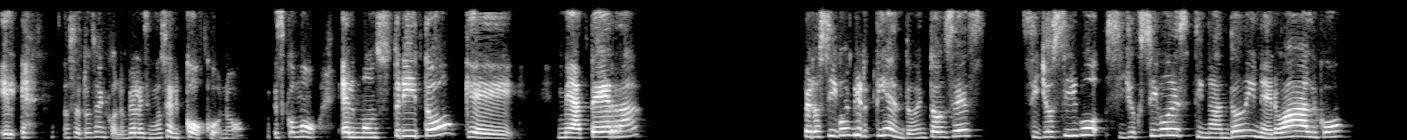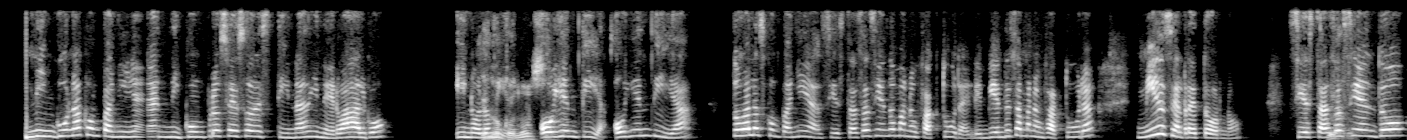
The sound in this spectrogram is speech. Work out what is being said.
el, nosotros en Colombia le decimos el coco, ¿no? Es como el monstruito que me aterra, pero sigo invirtiendo. Entonces, si yo sigo, si yo sigo destinando dinero a algo, ninguna compañía, ningún proceso destina dinero a algo y no lo mide. Hoy en día, hoy en día, todas las compañías, si estás haciendo manufactura y le envíes a manufactura, mides el retorno. Si estás haciendo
